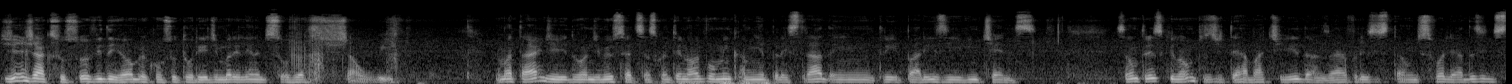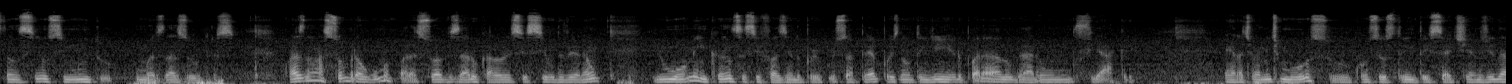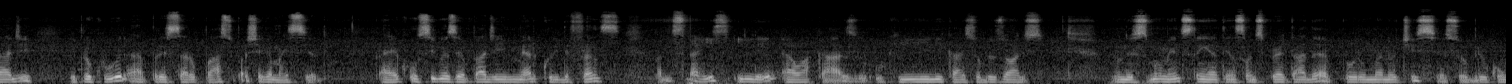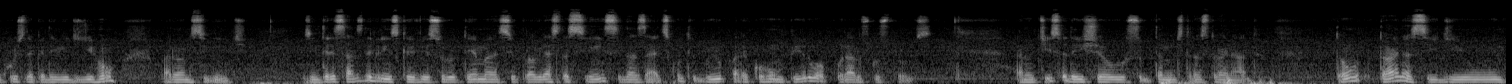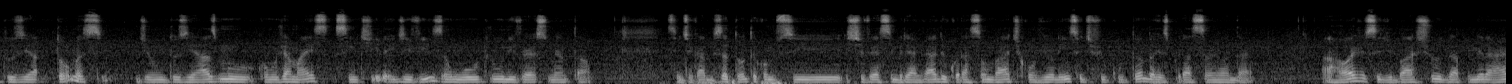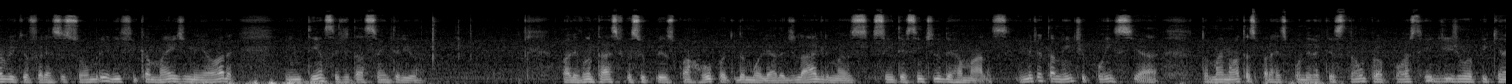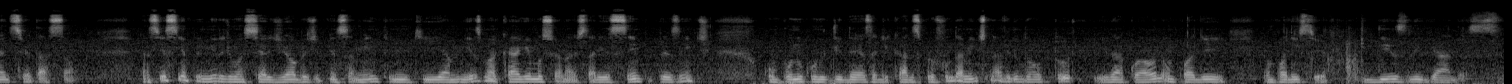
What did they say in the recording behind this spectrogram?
Jean-Jacques Rousseau, Vida e Obra, Consultoria de Marilena de Souza Chauí. Numa tarde do ano de 1759, o homem caminha pela estrada entre Paris e Vincennes. São 13 quilômetros de terra batida, as árvores estão desfolhadas e distanciam-se muito umas das outras. Quase não há sombra alguma para suavizar o calor excessivo do verão, e o homem cansa-se fazendo o percurso a pé, pois não tem dinheiro para alugar um fiacre é relativamente moço, com seus 37 anos de idade, e procura apressar o passo para chegar mais cedo. Carrega consigo um exemplar de Mercury de France para distrair-se e ler ao acaso o que lhe cai sobre os olhos. Num desses momentos tem a atenção despertada por uma notícia sobre o concurso da Academia de Dijon para o ano seguinte. Os interessados deveriam escrever sobre o tema se o progresso da ciência e das artes contribuiu para corromper ou apurar os costumes. A notícia deixa-o subitamente transtornado. Torna-se de um toma-se de um entusiasmo como jamais sentira e divisa um outro universo mental. Sente a cabeça tonta como se estivesse embriagado e o coração bate com violência, dificultando a respiração e o andar. Arroja-se debaixo da primeira árvore que oferece sombra e ali fica mais de meia hora em intensa agitação interior. Ao levantar-se, fica surpreso com a roupa toda molhada de lágrimas, sem ter sentido derramá-las. Imediatamente põe-se a tomar notas para responder à questão proposta e redige uma pequena dissertação. Nascia assim a primeira de uma série de obras de pensamento em que a mesma carga emocional estaria sempre presente, compondo um conjunto de ideias radicadas profundamente na vida do autor e da qual não, pode, não podem ser desligadas.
